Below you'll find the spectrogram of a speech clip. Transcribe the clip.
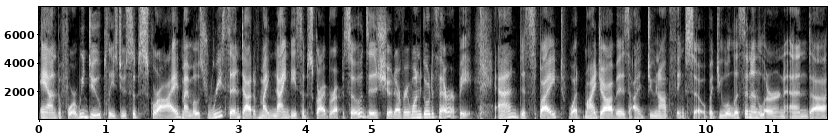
And before we do, please do subscribe. My most recent out of my 90 subscriber episodes is Should Everyone Go to Therapy? And despite what my job is, I do not think so. But you will listen and learn and uh,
